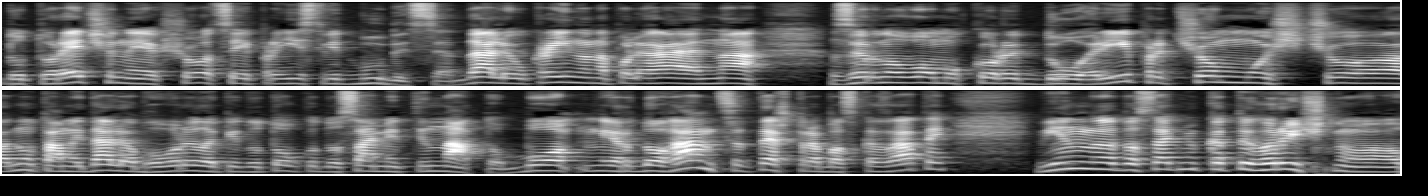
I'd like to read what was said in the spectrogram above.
до Туреччини, якщо цей приїзд відбудеться. Далі Україна наполягає на зерновому коридорі. Причому що ну там і далі обговорили підготовку до саміті НАТО. Бо Ердоган, це теж треба сказати. Він достатньо категорично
